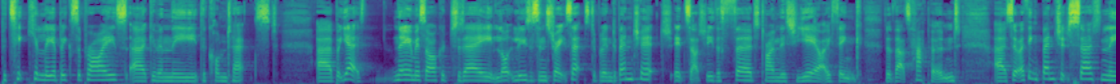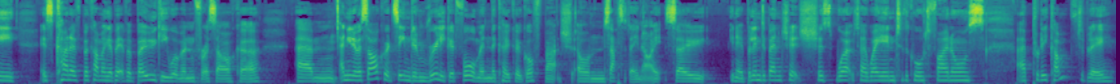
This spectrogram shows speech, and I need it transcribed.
particularly a big surprise, uh, given the the context. Uh, but yeah, Naomi Osaka today lo- loses in straight sets to Belinda Bencic. It's actually the third time this year, I think, that that's happened. Uh, so I think Bencic certainly is kind of becoming a bit of a bogey woman for Osaka. Um, and you know, Osaka had seemed in really good form in the Coco Gauff match on Saturday night. So you know, Belinda Bencic has worked her way into the quarterfinals uh, pretty comfortably.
